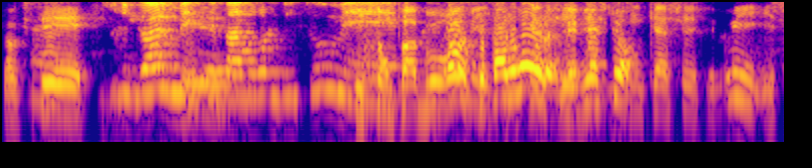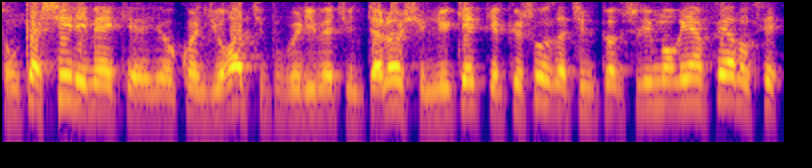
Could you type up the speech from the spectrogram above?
Donc c'est. je rigole, mais c'est pas drôle du tout. Mais... Ils sont pas bourrés. c'est pas drôle, mais bien sûr. Ils sont cachés. Oui, ils sont cachés, les mecs. Au coin du rat, tu pouvais lui mettre une taloche, une nuquette, quelque chose. Là, tu ne peux absolument rien faire. Donc c'est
